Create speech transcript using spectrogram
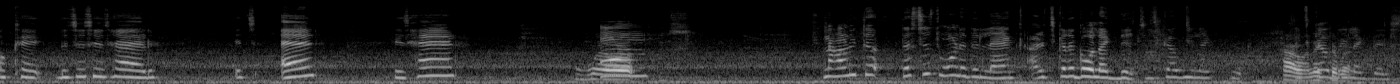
Okay, this is his head. It's Ed. His head. Well, Um, now I need to, this is one of the legs. It's gonna go like this. It's gonna be like this. how? It's Like gonna be like this.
